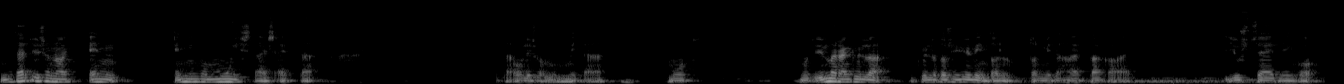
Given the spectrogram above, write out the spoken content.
No täytyy sanoa, että en, en niin muistaisi, että, että olisi ollut mitään. Mutta mut ymmärrän kyllä, kyllä tosi hyvin ton, ton mitä haet takaa. Et just se, että niinku,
